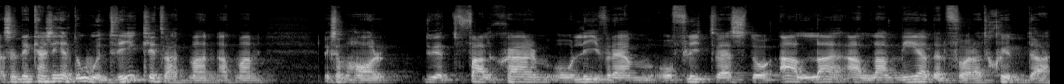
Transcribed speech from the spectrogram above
alltså det är kanske helt oundvikligt va? att man, att man liksom har du vet, fallskärm och livrem och flytväst och alla, alla medel för att skydda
